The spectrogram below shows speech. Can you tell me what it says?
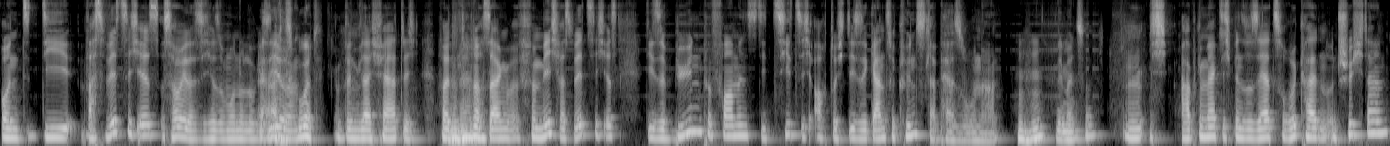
Und die, was witzig ist, sorry, dass ich hier so Ja, monologisiere. alles gut. Und bin gleich fertig. Wollte Ja. nur noch sagen, für mich, was witzig ist, diese Bühnenperformance, die zieht sich auch durch diese ganze Künstlerpersona. Mhm. Wie meinst du? Mm, Ich habe gemerkt, ich bin so sehr zurückhaltend und schüchtern,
